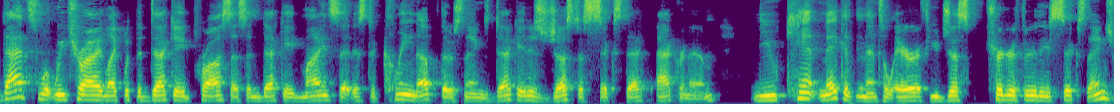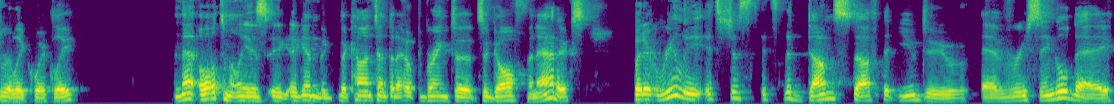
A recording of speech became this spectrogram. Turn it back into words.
That's what we try, like with the decade process and decade mindset, is to clean up those things. Decade is just a six step acronym. You can't make a mental error if you just trigger through these six things really quickly. And that ultimately is, again, the, the content that I hope to bring to, to golf fanatics but it really it's just it's the dumb stuff that you do every single day.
